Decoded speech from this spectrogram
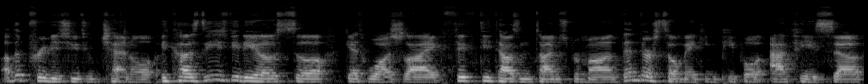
of the previous YouTube channel because these videos still get watched like 50,000 times per month and they're still making people happy. So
